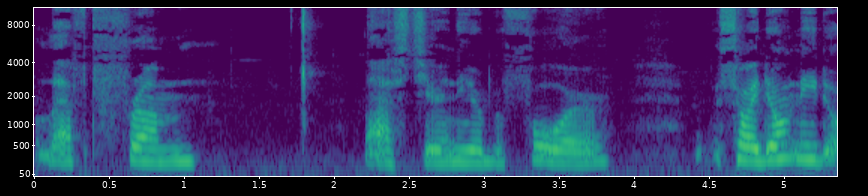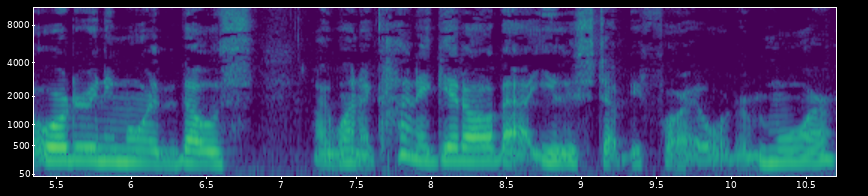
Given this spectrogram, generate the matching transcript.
left from last year and the year before. So I don't need to order any more of those. I want to kind of get all that used up before I order more.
